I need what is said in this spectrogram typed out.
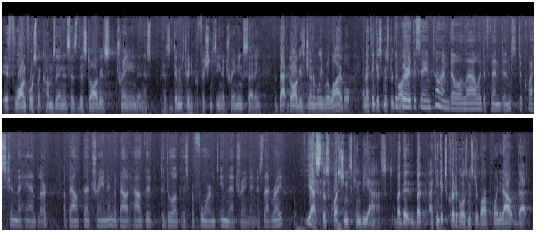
if law enforcement comes in and says this dog is trained and has, has demonstrated proficiency in a training setting, that that dog is generally reliable. And I think as Mr. But Garth where at the same time they'll allow a defendant to question the handler about that training, about how the, the dog has performed in that training. Is that right? Yes, those questions can be asked. But, the, but I think it's critical, as Mr. Garre pointed out, that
